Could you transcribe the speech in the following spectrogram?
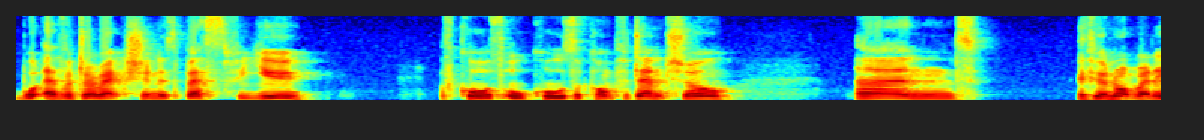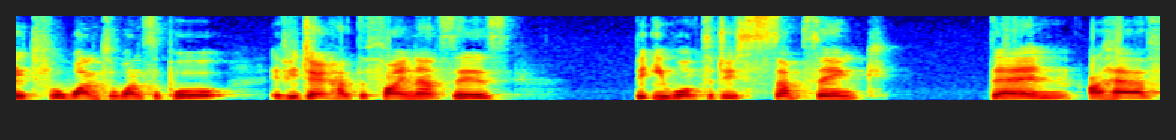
whatever direction is best for you. Of course, all calls are confidential. And if you're not ready for one to one support, if you don't have the finances, but you want to do something, then I have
